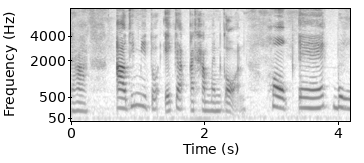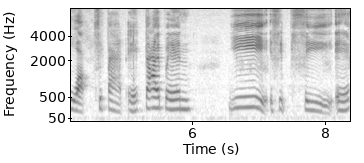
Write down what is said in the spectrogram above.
นะคะเอาที่มีตัว x อะอะทำกันก่อน 6x บวก 18x ได้เป็น 24x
